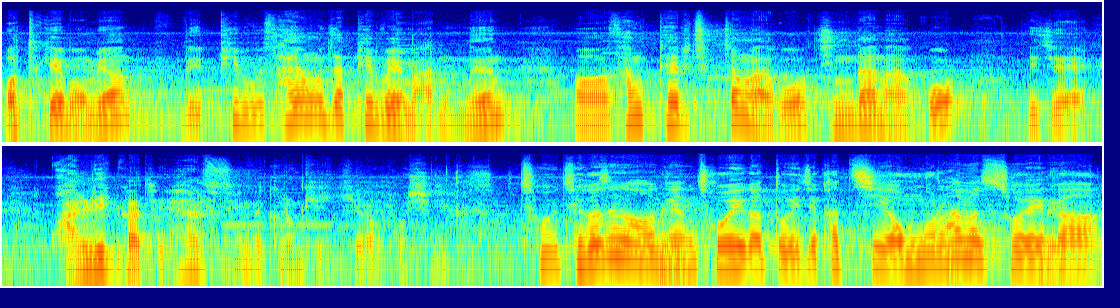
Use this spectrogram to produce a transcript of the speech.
어떻게 보면 내 피부 사용자 피부에 맞는 어, 상태를 측정하고 진단하고 이제 관리까지 할 수 있는 그런 기기라고 보시면 돼요. 저, 제가 생각하기엔 네. 저희가 또 이제 같이 업무를 하면서 저희가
